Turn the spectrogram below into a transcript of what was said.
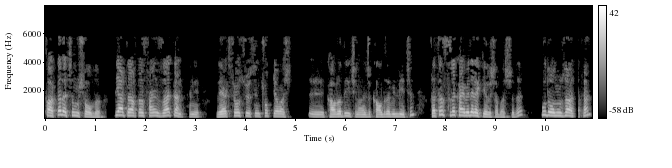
farklar açılmış oldu. Diğer taraftan Sainz zaten hani reaksiyon süresini çok yavaş e, kavradığı için, aracı kaldırabildiği için zaten sıra kaybederek yarışa başladı. Bu da onun zaten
